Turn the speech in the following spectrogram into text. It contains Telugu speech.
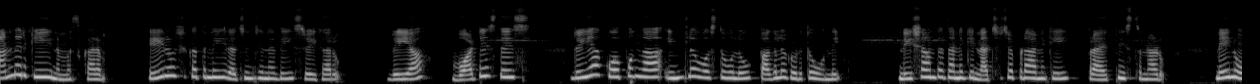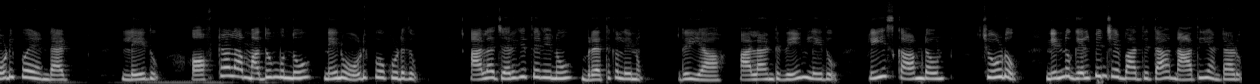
అందరికీ నమస్కారం. ఈరోజు కథని రచించినది శ్రీగారు. Riya what is this? Riya కోపంగా ఇంట్లో వస్తువులు పగలగొడుతూ ఉంది. నిశాంత తనకి నచ్చ చెప్పడానికి ప్రయత్నిస్తున్నాడు. నేను ఓడిపోయాను డాడ్. లేదు ఆఫ్టర్ ఆల్ ఆ మధు ముందు నేను ఓడిపోకూడదు. అలా జరిగితే నేను బ్రతకలేను. రియా అలాంటిదేం లేదు. Please calm down. చూడు నిన్ను గెలిపించే బాధ్యత నాది అంటాడు.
